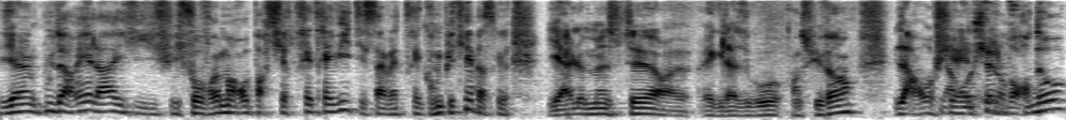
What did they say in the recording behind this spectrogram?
il y a un coup d'arrêt là. Il, faut vraiment repartir très très vite et ça va être très compliqué parce qu'il y a le Munster et Glasgow en suivant, La Rochelle, et, Bordeaux.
